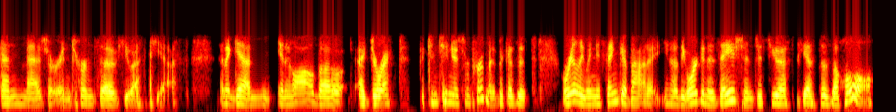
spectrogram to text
and measure in terms of USPS. And again, you know, although I direct the continuous improvement because it's really, when you think about it, you know, the organization, just USPS as a whole,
